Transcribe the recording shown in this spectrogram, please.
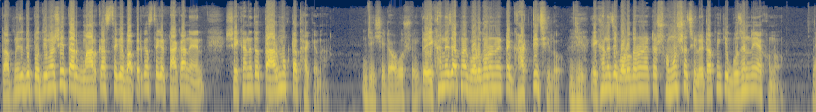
তো আপনি যদি প্রতি মাসেই তার মার কাছ থেকে বাপের কাছ থেকে টাকা নেন সেখানে তো তার মুখটা থাকে না। জি সেটা অবশ্যই। তো এখানে যে আপনার বড় ধরনের একটা ঘাটতি ছিল জি। এখানে যে বড় ধরনের একটা সমস্যা ছিল এটা আপনি কি বোঝেন নাই এখনও? না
